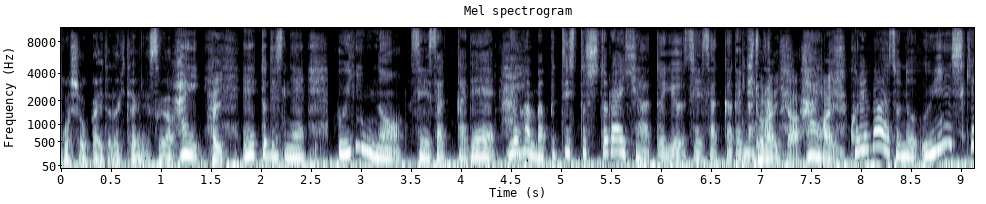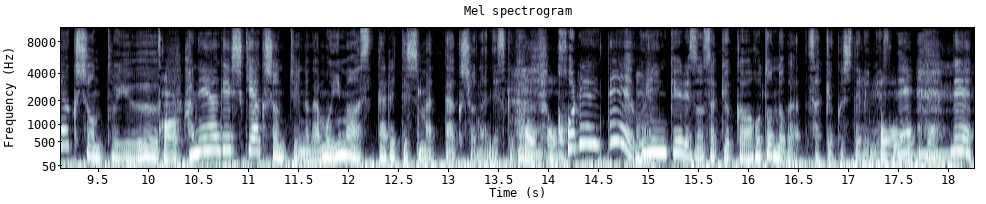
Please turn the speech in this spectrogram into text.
ご紹介いただきたいんですが。はい。えっ、とですね、ウィーンの制作家で、ヨハン・バプティスト・シュトライヒャーという制作家がいました。シュトライヒャー。はい。これは、その、ウィーン式アクションという、跳ね上げ式アクションっていうのがもう今は廃れてしまったアクションなんですけど、これでウィーン系列の作曲家はほとんどが作曲してるんですね。で、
